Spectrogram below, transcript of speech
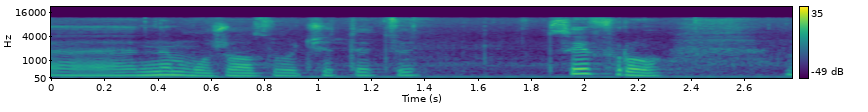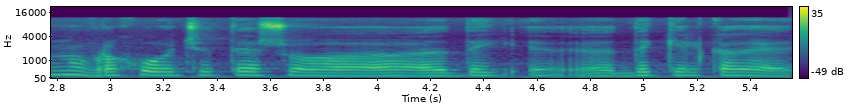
е, не можу озвучити цю цифру, ну, враховуючи те, що е, декілька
